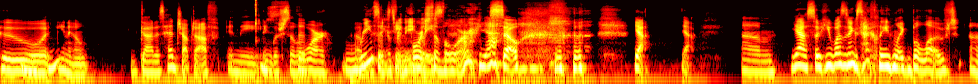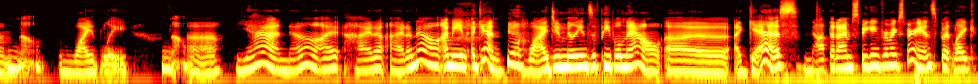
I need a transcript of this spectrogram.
who, Mhm. you know, got his head chopped off in the English Civil the War. reason for the English Civil War. Yeah. So, yeah, yeah, um, yeah. So he wasn't exactly like beloved, um, no, widely. no. Uh, yeah, no, I, I don't, I don't know. I mean, again, Yeah. why do millions of people now? Uh, I guess not that I'm speaking from experience, but like,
